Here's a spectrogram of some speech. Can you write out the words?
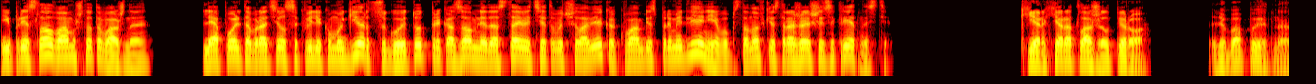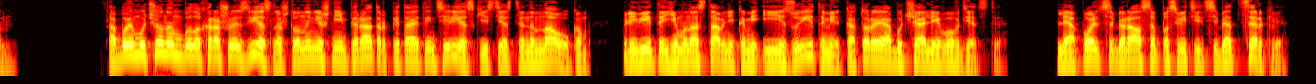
и прислал вам что-то важное». Леопольд обратился к великому герцогу, и тот приказал мне доставить этого человека к вам без промедления в обстановке строжайшей секретности. Керхер отложил перо. Любопытно. Обоим ученым было хорошо известно, что нынешний император питает интерес к естественным наукам, привитый ему наставниками и иезуитами, которые обучали его в детстве. Леопольд собирался посвятить себя церкви.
